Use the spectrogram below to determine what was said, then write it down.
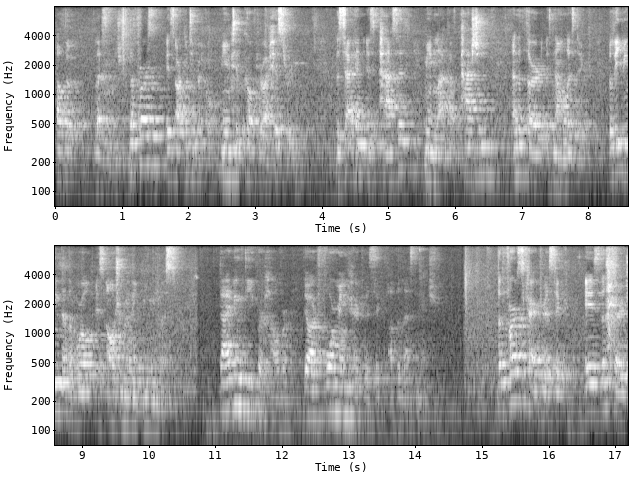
of the Letztermensch. The first is archetypical, meaning typical throughout history. The second is passive, meaning lack of passion. And the third is nihilistic, believing that the world is ultimately meaningless. Diving deeper, however, there are four main characteristics of the less image. The first characteristic is the search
